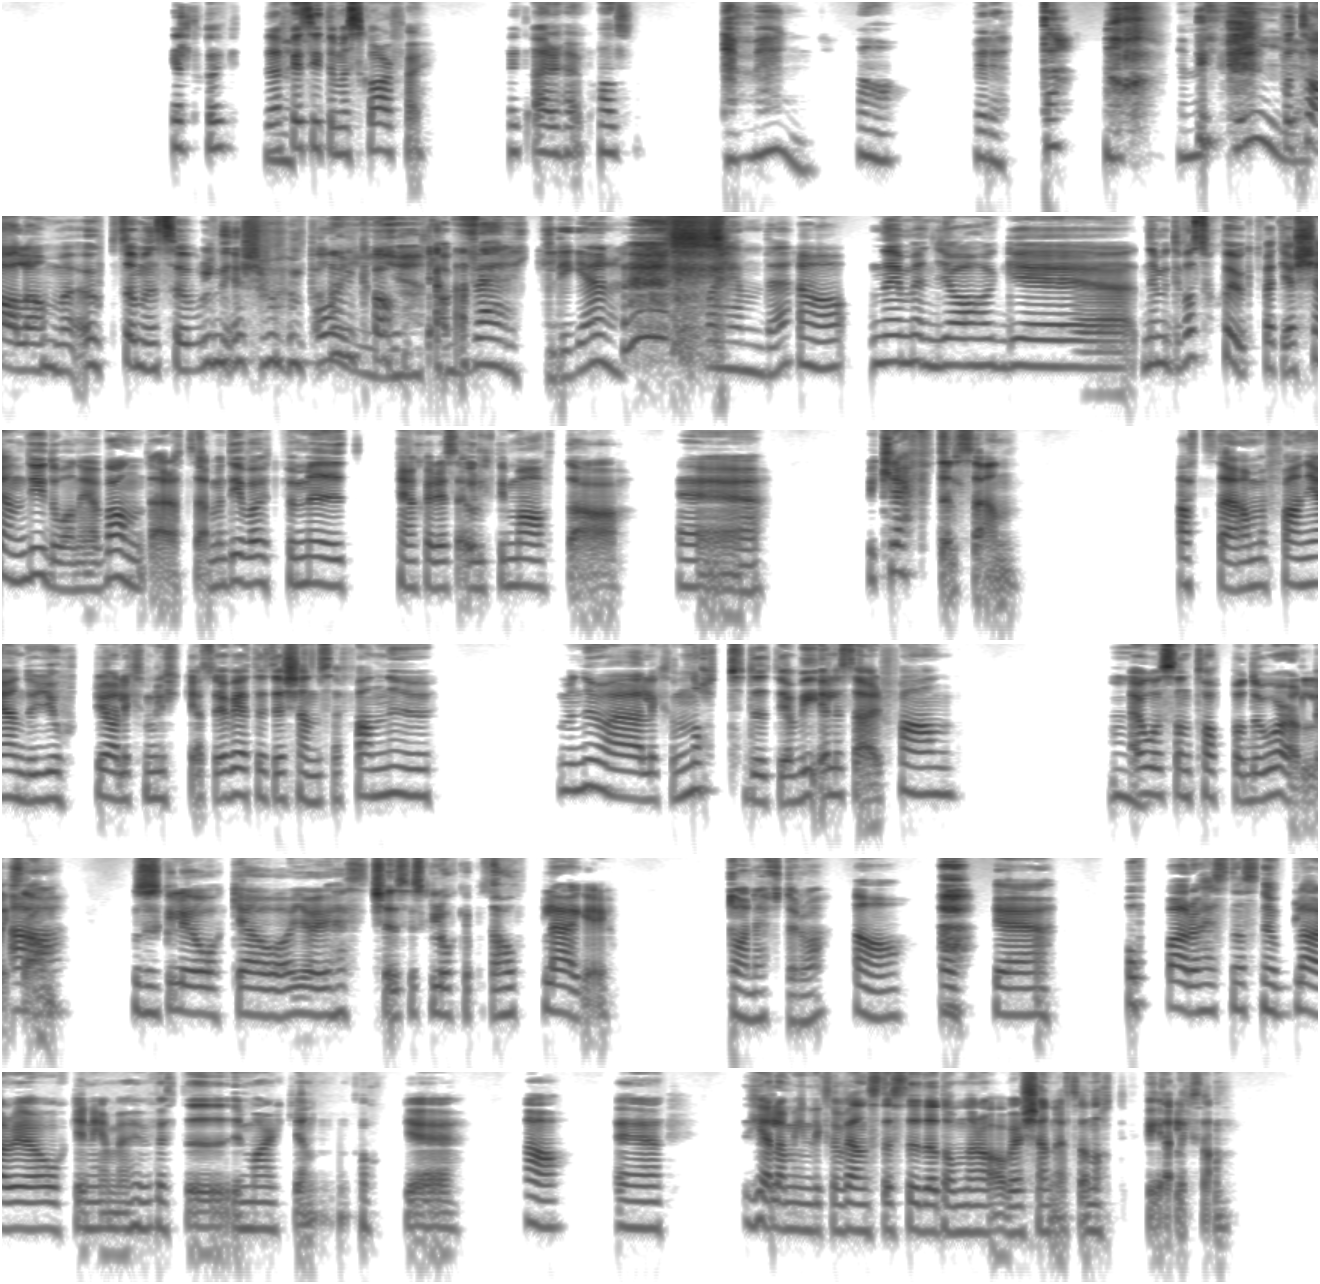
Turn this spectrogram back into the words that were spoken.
Helt sjukt. Därför Nej. jag sitter med scarf här. Ett ärr här på halsen. Men Ja. berätta. På tal om upp som en sol, ner som en Oj, pannkaka. ja, verkligen. Vad hände? Ja, nej men jag, eh, nej men det var så sjukt för att jag kände ju då när jag vann där att så här, men det var för mig kanske det så här ultimata eh, bekräftelsen. Att så här, ja, men fan jag har ändå gjort, jag har liksom lyckats. Jag vet att jag kände så här, fan nu, men nu har jag liksom nått dit jag vill. Eller så här, fan, I Mm. was on top of the world liksom. Ja. Och så skulle jag åka, och jag är ju hästtjej, så jag skulle åka på så hoppläger. Dagen efter då? Ja, och eh, hoppar och hästarna snubblar och jag åker ner med huvudet i, i marken. Och eh, ja, eh, hela min liksom, vänstersida domnar av och jag känner att så här, något är fel. Liksom.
